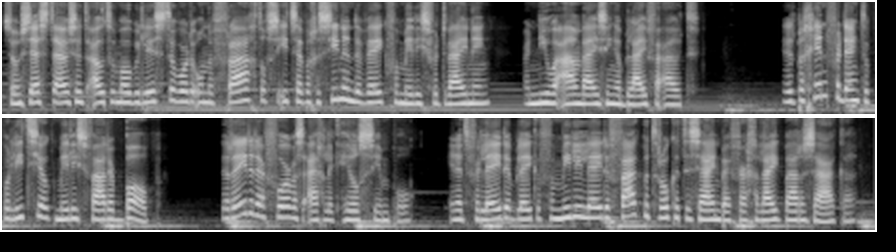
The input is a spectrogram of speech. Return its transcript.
Zo'n 6000 automobilisten worden ondervraagd of ze iets hebben gezien in de week van Millie's verdwijning, maar nieuwe aanwijzingen blijven uit. In het begin verdenkt de politie ook Millie's vader Bob. De reden daarvoor was eigenlijk heel simpel. In het verleden bleken familieleden vaak betrokken te zijn bij vergelijkbare zaken.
